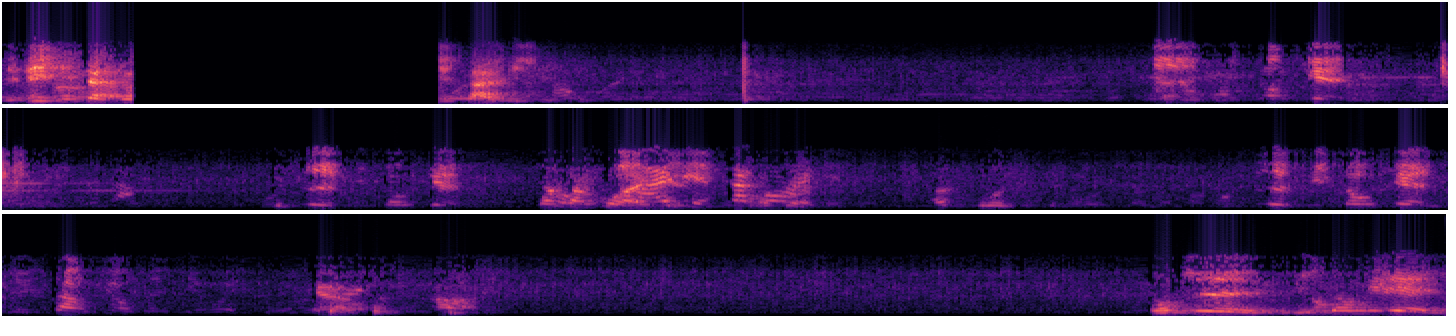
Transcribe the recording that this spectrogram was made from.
已立即降落，待命。过来一点，站过来。我是屏东县水上救生我是屏东县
